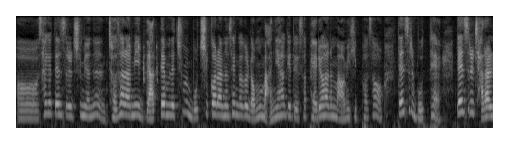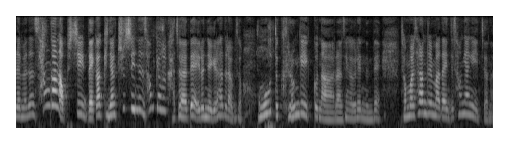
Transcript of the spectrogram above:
어, 사교 댄스를 추면은 저 사람이 나 때문에 춤을 못 출 거라는 생각을 너무 많이 하게 돼서 배려하는 마음이 깊어서 댄스를 못 해. 댄스를 잘하려면은 상관없이 내가 그냥 출 수 있는 성격을 가져야 돼. 이런 얘기를 하더라고요. 그래서, 오, 또 그런 게 있구나 라는 생각을 했는데 정말 사람들마다 이제 성향이 있잖아요.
